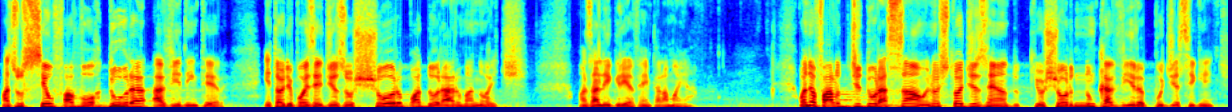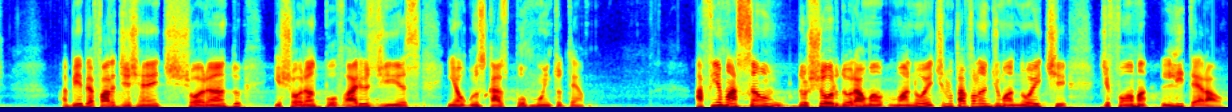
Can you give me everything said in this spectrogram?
mas o seu favor dura a vida inteira. Então depois ele diz, o choro pode durar uma noite, mas a alegria vem pela manhã. Quando eu falo de duração, eu não estou dizendo que o choro nunca vira para o dia seguinte. A Bíblia fala de gente chorando e chorando por vários dias, em alguns casos por muito tempo. Afirmação do choro durar uma, uma noite, não está falando de uma noite de forma literal.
